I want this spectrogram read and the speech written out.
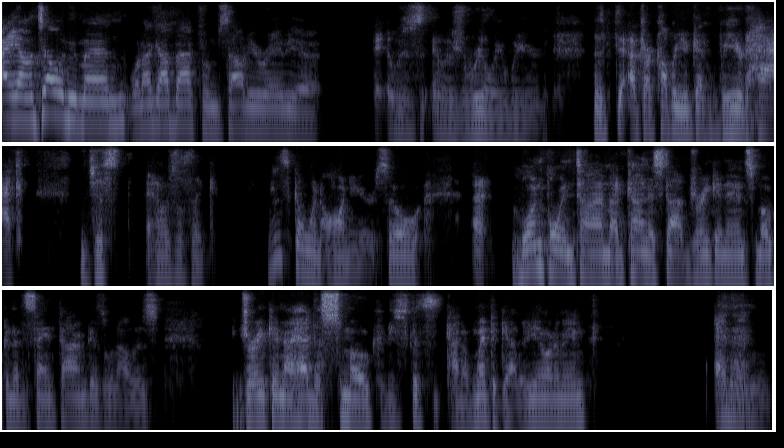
Hey, I'm telling you, man, when I got back from Saudi Arabia, it was it was really weird. After a couple, you get weird hack, just and I was just like, what's going on here? So at one point in time, I'd kind of stopped drinking and smoking at the same time because when I was drinking, I had to smoke just because it kind of went together. You know what I mean? And then,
